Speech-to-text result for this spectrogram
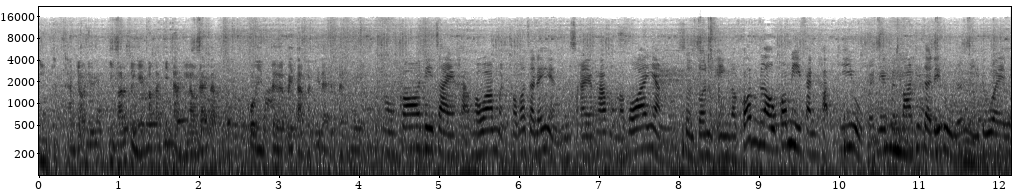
อะอินถามย้อนนิดนึงอินความรู้สึกไงบ้างคะที่หนังเราได้แบบโกอินเตอร์ไปต่างประเทศหลายประเทศเราก็ดีใจค่ะ เพราะว่าเหมือนเขาก็จะได้เห็นศักยภาพของเรา เพราะว่าอย่างส่วนตัวหนูเองเราก็เราก็มีแฟนคลับที่อยู่ประเทศเพื่อนบ้านที่จะได้ดูเรื่องนี้ด้วยอะไร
